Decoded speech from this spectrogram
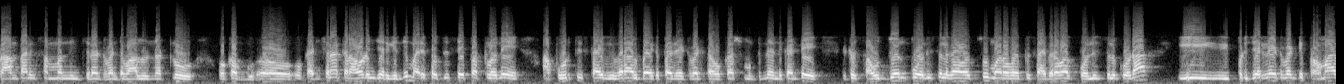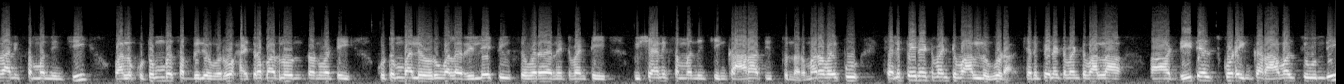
ప్రాంతానికి సంబంధించినటువంటి వాళ్ళు ఉన్నట్లు ఒక ఒక అంచనాకు రావడం జరిగింది. మరి కొద్దిసేపట్లోనే ఆ పూర్తి స్థాయి వివరాలు బయటపడేటువంటి అవకాశం ఉంటుంది. ఎందుకంటే ఇటు సౌత్ జోన్ పోలీసులు కావచ్చు మరోవైపు సైబరాబాద్ పోలీసులు కూడా ఈ ఇప్పుడు జరిగినటువంటి ప్రమాదానికి సంబంధించి వాళ్ళ కుటుంబ సభ్యులు ఎవరు హైదరాబాద్లో ఉన్నటువంటి కుటుంబాలు ఎవరు వాళ్ళ రిలేటివ్స్ ఎవరు అనేటువంటి విషయానికి సంబంధించి ఇంకా ఆరా తీస్తున్నారు. మరోవైపు చనిపోయినటువంటి వాళ్ళు కూడా చనిపోయినటువంటి వాళ్ళ డీటెయిల్స్ కూడా ఇంకా రావాల్సి ఉంది.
